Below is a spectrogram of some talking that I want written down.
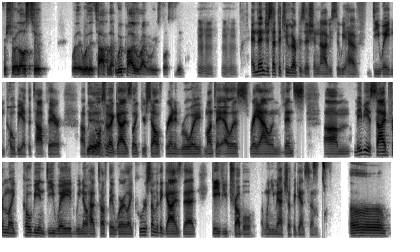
for sure. Those two were the, were the top, and we probably were right where we were supposed to be. Mm-hmm, mm-hmm. And then just at the two guard position, obviously we have D Wade and Kobe at the top there. Uh, but you Yeah. also had guys like yourself, Brandon Roy, Monta Ellis, Ray Allen, Vince. Um, maybe aside from like Kobe and D Wade, we know how tough they were. Like, who are some of the guys that gave you trouble when you matched up against them? Um,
